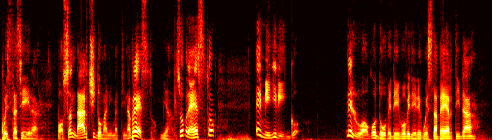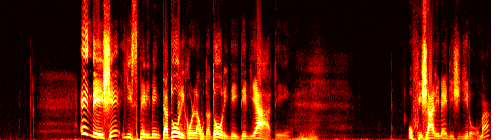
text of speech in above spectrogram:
questa sera? Posso andarci domani mattina presto. Mi alzo presto e mi dirigo nel luogo dove devo vedere questa perdita. E invece gli sperimentatori collaudatori dei deviati ufficiali medici di Roma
